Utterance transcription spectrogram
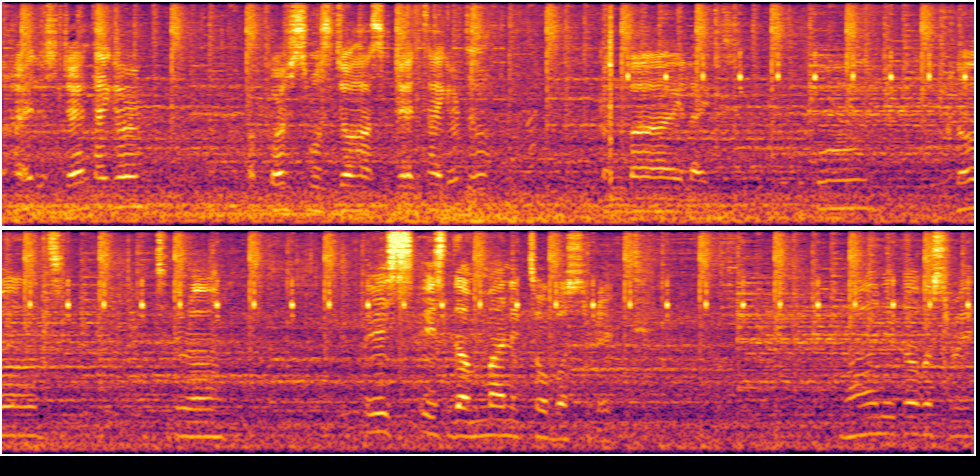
Ahead is giant tiger. Of course, Moose Jaw has a giant tiger too. You can buy like food, clothes, etc. This is the Manitoba Street. Manitoba Street.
